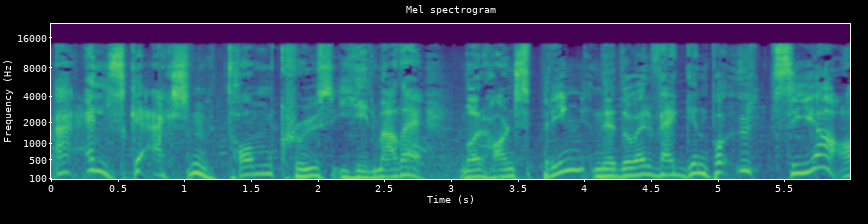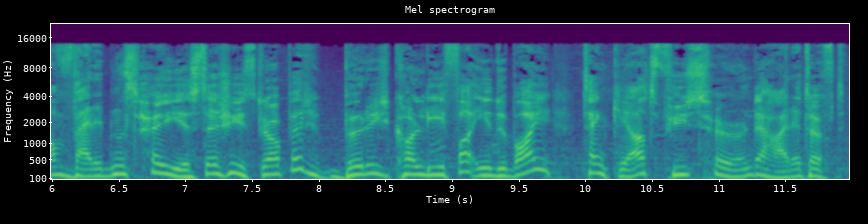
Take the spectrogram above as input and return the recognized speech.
Jeg elsker action. Tom Cruise gir meg det. Når han springer nedover veggen på utsida av verdens høyeste skyskraper, Burj Khalifa i Dubai, tenker jeg at fy søren, det her er tøft.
